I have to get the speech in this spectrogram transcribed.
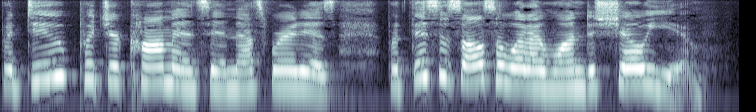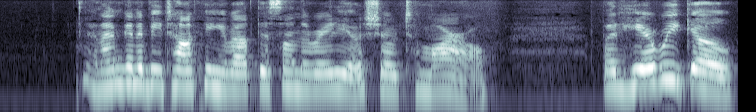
but do put your comments in. That's where it is. But this is also what I wanted to show you. And I'm going to be talking about this on the radio show tomorrow. But here we go.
